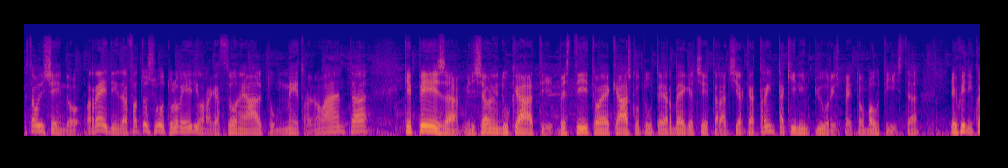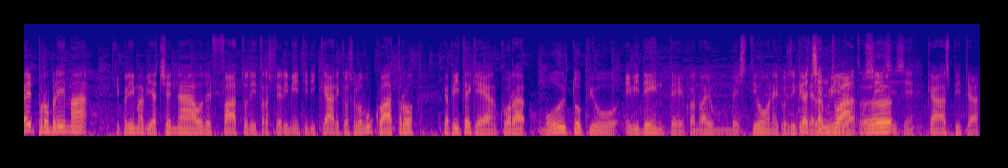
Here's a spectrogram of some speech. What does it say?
stavo dicendo, Redding dal fatto suo, tu lo vedi, un ragazzone alto 1,90 m che pesa, mi dicevano in Ducati, vestito, eh, casco, tutte airbag eccetera, circa 30 kg in più rispetto a Bautista e quindi quel problema che prima vi accennavo del fatto dei trasferimenti di carico sulla V4 capite che è ancora molto più evidente quando hai un bestione così Più che te la guida. accentuato, Eh, sì, sì, sì. Caspita.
